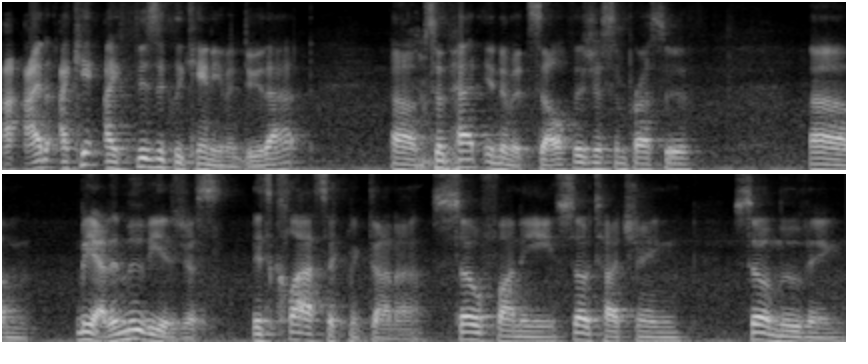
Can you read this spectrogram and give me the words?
I, I, I can't I physically can't even do that. Um, so that in of itself is just impressive. Um, but yeah, the movie is just it's classic McDonagh. So funny, so touching, so moving.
